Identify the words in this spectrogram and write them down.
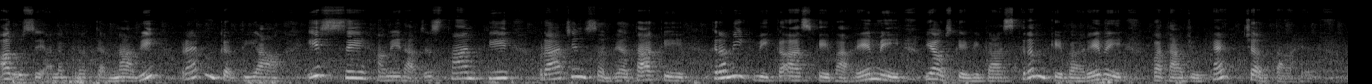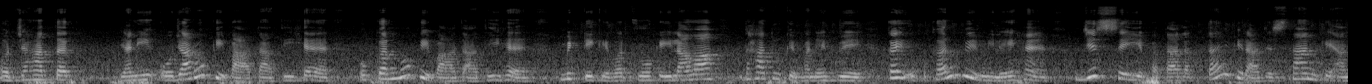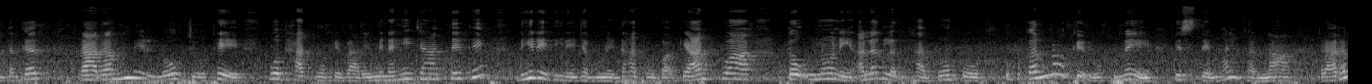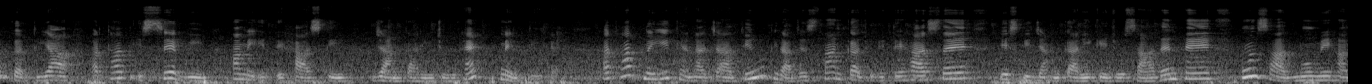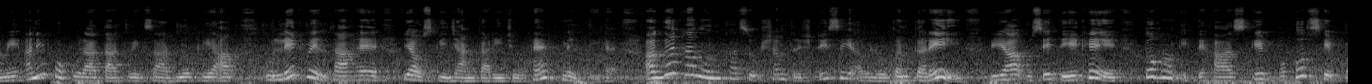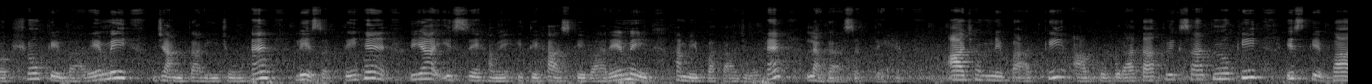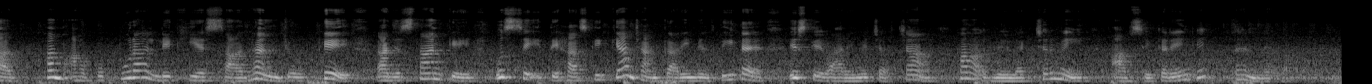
और उसे अलंकृत करना भी प्रारंभ कर दिया। इससे हमें राजस्थान की प्राचीन सभ्यता के क्रमिक विकास के बारे में या उसके विकास क्रम के बारे में पता जो है, चलता है। और जहाँ तक यानी औजारों की बात आती है उपकरणों की बात आती है। मिट्टी के बर्तनों के अलावा धातु के बने हुए कई उपकरण भी मिले हैं, जिससे ये पता लगता है कि राजस्थान के अंतर्गत प्रारंभ में लोग जो थे, वो धातुओं के बारे में नहीं जानते थे। धीरे धीरे जब उन्हें धातुओं का ज्ञान हुआ तो उन्होंने अलग अलग धातुओं को उपकरणों के रूप में इस्तेमाल करना प्रारंभ कर दिया। अर्थात इससे भी हमें इतिहास की जानकारी जो है मिलती है। अर्थात मैं ये कहना चाहती हूँ कि राजस्थान का जो इतिहास है, इसकी जानकारी के जो साधन हैं, उन साधनों में हमें अनेकों पुरातात्विक साधनों का उल्लेख मिलता है या उसकी जानकारी जो है मिलती है। अगर हम उनका सूक्ष्म दृष्टि से अवलोकन करें या उसे देखें तो हम इतिहास के बहुत से पक्षों के बारे में जानकारी जो है ले सकते हैं या इससे हमें इतिहास के बारे में हमें पता जो है लगा सकते हैं। आज हमने बात की आपको पुरातात्विक साधनों की। इसके बाद हम आपको पूरा लेखीय साधन जो थे राजस्थान के, उससे इतिहास की क्या जानकारी मिलती है, इसके बारे में चर्चा हम अगले लेक्चर में आपसे करेंगे। धन्यवाद।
